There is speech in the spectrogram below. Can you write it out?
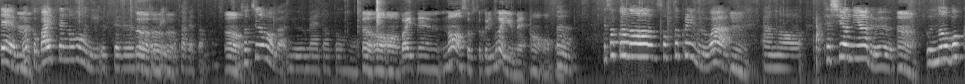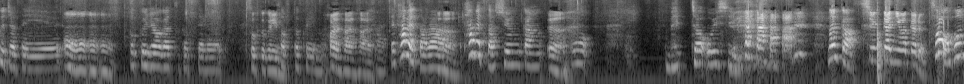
て、うんもう一個売店の方に売ってるソフトクリームを食べたの、うんそっちの方が有名だと思ううん。うん。うん。売店のソフトクリームが有名。うん。でそこのソフトクリームは、うん。あの手塩にあるうん。宇野牧場っていう。牧場が作ってるソフトクリーム。ソはいフトクリーム、はいはい。はいで食べたら、うん食べた瞬間うん。もうめっちゃ美味しい なんか瞬間にわかる。そう本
